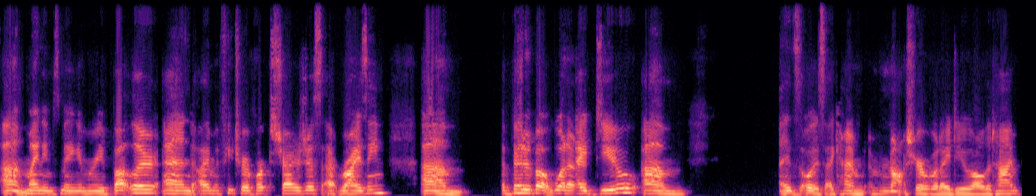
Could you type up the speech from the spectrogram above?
Um, my name is Megan Marie Butler, and I'm a future of work strategist at Rizing. Um, a bit about what I do. Um, it's always I kind of I'm not sure what I do all the time.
